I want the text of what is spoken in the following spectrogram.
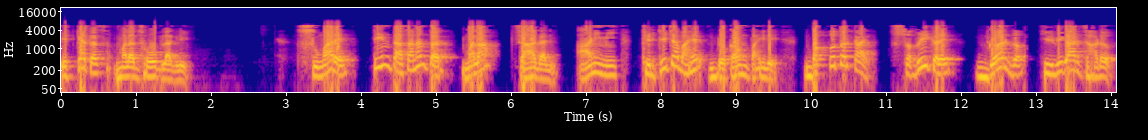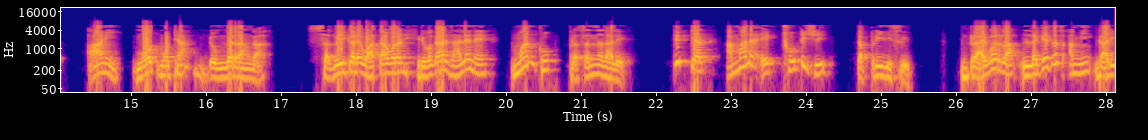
इतक्यातच मला झोप लागली. सुमारे तीन तासानंतर मला जाग आली आणि मी खिडकीच्या बाहेर डोकावून पाहिले. बघतो तर काय? सगळीकडे गर्द हिरवीगार झाडं आणि मोठमोठ्या डोंगर रांगा सगळीकडे वातावरण हिरवगार झाल्याने मन खूप प्रसन्न झाले. तितक्यात आम्हाला एक छोटीशी टपरी दिसली. ड्रायव्हरला लगेचच आम्ही गाडी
